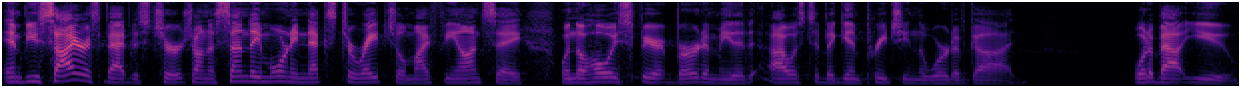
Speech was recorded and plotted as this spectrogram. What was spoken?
in Bucyrus Baptist Church on a Sunday morning next to Rachel, my fiance, when the Holy Spirit burdened me that I was to begin preaching the Word of God. What about you? Do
